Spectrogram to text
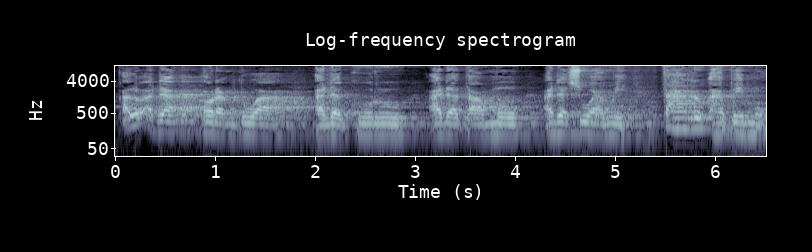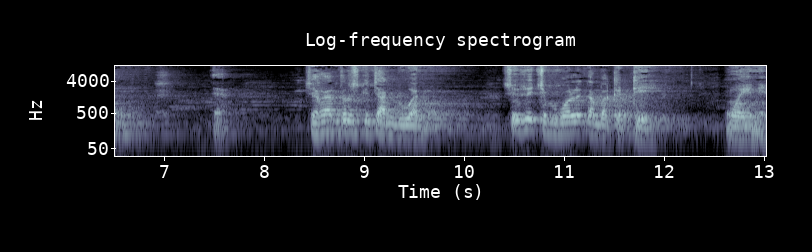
Kalau ada orang tua, ada guru, ada tamu, ada suami, taruh HPmu. Ya. Jangan terus kecanduan. Susu jempolnya tambah gede. Wah ini,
